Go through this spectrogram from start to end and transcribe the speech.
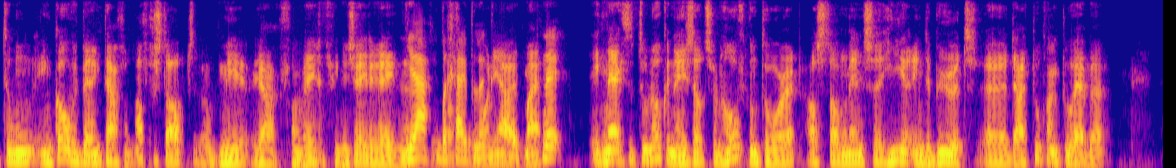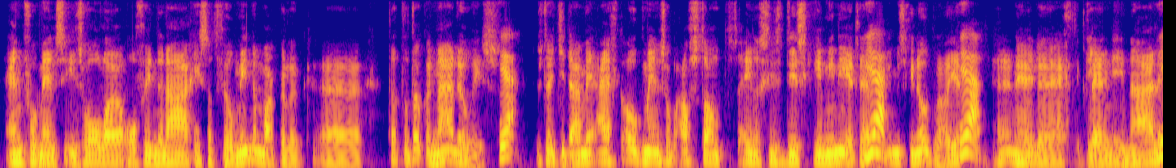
toen in COVID ben ik daarvan afgestapt. Ook meer ja, vanwege financiële redenen. Ja, Dat begrijpelijk. niet uit. Maar Nee. ik merkte toen ook ineens dat zo'n hoofdkantoor, als dan mensen hier in de buurt uh, daar toegang toe hebben. En voor mensen in Zwolle of in Den Haag is dat veel minder makkelijk. Uh, dat dat ook een nadeel is. Ja. Dus dat je daarmee eigenlijk ook mensen op afstand enigszins discrimineert. Hè? Ja. Misschien ook wel. Je Ja. hebt een hele hechte clan in Haarlem.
